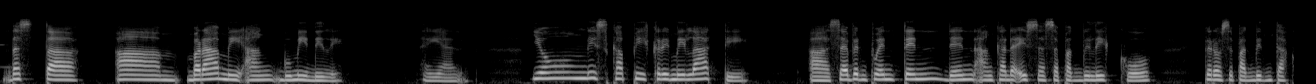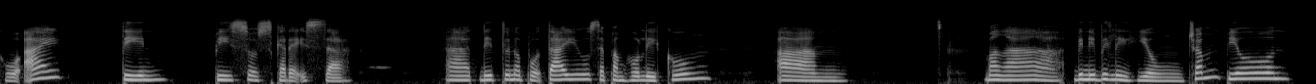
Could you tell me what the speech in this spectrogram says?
basta um, marami ang bumibili. Ayan. Yung Nescafe Creamy Latte, uh, 7.20 din ang kada isa sa pagbili ko. Pero sa pagbinta ko ay 10 pesos kada isa. At dito na po tayo sa panghuli kong um, mga binibili yung champion.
